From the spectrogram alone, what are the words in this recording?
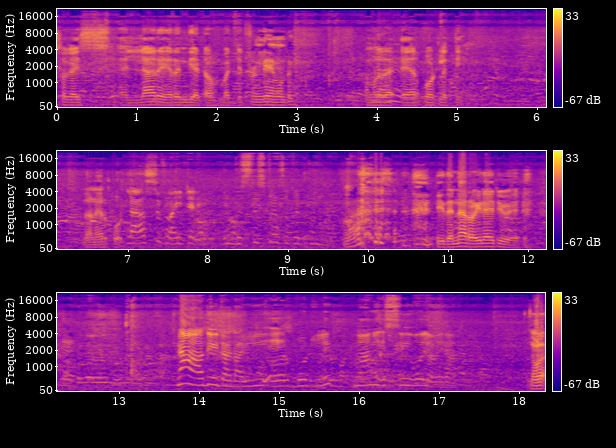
So guys എല്ലാവരും എയർ ഇന്ത്യ കേട്ടോ ബഡ്ജറ്റ് ഫ്രണ്ട്ലി ആയതുകൊണ്ട് നമ്മൾ എയർപോർട്ടിലെത്തി ഇതാണ് എയർപോർട്ട് ലാസ്റ്റ് ഫ്ലൈറ്റ് അല്ലേ? ബിസിനസ് ക്ലാസ് ഒക്കെ ഇതന്നെ അറുപതിനായിരം രൂപ ഞാൻ ആദ്യമായിട്ടാട്ടോ ഈ എയർപോർട്ടിൽ ഞാൻ എസ് സി പോലെ വരാം. നമ്മളെ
